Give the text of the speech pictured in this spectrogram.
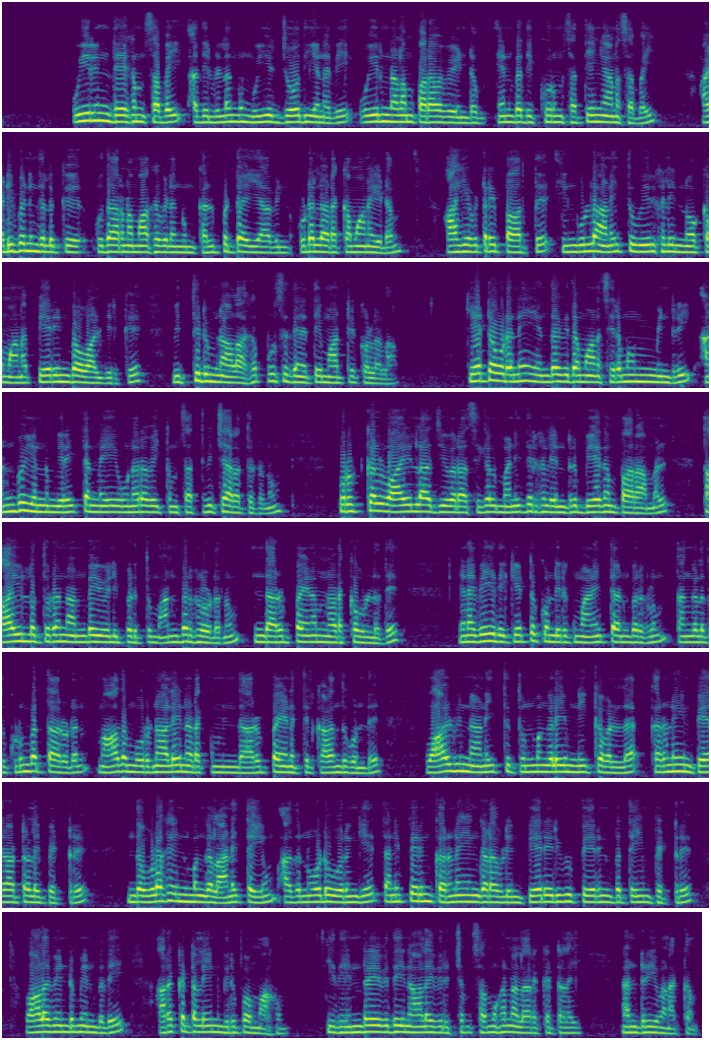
உயிரின் தேகம் சபை அதில் விளங்கும் உயிர் ஜோதி எனவே உயிர் நலம் பரவ வேண்டும் என்பதை கூறும் சத்தியஞான சபை அடிபணிதலுக்கு உதாரணமாக விளங்கும் கல்பட்டு ஐயாவின் உடல் அடக்கமான இடம் ஆகியவற்றை பார்த்து இங்குள்ள அனைத்து உயிர்களின் நோக்கமான பேரின்ப வாழ்விற்கு வித்திடும் நாளாக பூச தினத்தை மாற்றிக்கொள்ளலாம் கேட்டவுடனே எந்த விதமான சிரமமுமின்றி அன்பு என்னும் இறைத்தன்மையை உணர வைக்கும் சத்விச்சாரத்துடனும் பொருட்கள் வாயில்லா ஜீவராசிகள் மனிதர்கள் என்று பேதம் பாராமல் தாயுள்ளத்துடன் அன்பை வெளிப்படுத்தும் அன்பர்களுடனும் இந்த அருட்பயணம் நடக்க உள்ளது. எனவே இதை கேட்டுக்கொண்டிருக்கும் அனைத்து அன்பர்களும் தங்களது குடும்பத்தாருடன் மாதம் ஒரு நாளே நடக்கும் இந்த அருட்பயணத்தில் கலந்து கொண்டு வாழ்வின் அனைத்து துன்பங்களையும் நீக்க வல்ல கருணையின் பேராற்றலை பெற்று இந்த உலக இன்பங்கள் அனைத்தையும் அதனோடு ஒருங்கே தனிப்பெரும் கருணையங்கடவுளின் பேரறிவு பேரின்பத்தையும் பெற்று வாழ வேண்டும் என்பதே அறக்கட்டளையின் விருப்பமாகும். இது இன்றைய விதை நாளை விருச்சம் சமூக நல அறக்கட்டளை. நன்றி வணக்கம்.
